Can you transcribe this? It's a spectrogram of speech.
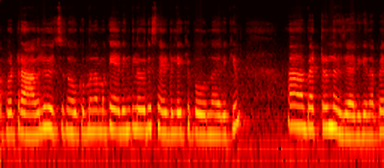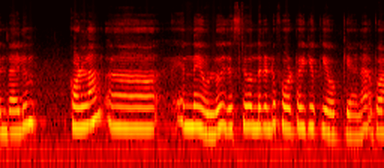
അപ്പോൾ ട്രാവൽ വെച്ച് നോക്കുമ്പോൾ നമുക്ക് ഏതെങ്കിലും ഒരു സൈഡിലേക്ക് പോകുന്നതായിരിക്കും ബെറ്റർ എന്ന് വിചാരിക്കുന്നത് അപ്പോൾ എന്തായാലും കൊള്ളാം. എന്നേ ഉള്ളൂ. ജസ്റ്റ് ഒന്ന് രണ്ട് ഫോട്ടോയ്ക്കൊക്കെ ഓക്കെയാണ് അപ്പോൾ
